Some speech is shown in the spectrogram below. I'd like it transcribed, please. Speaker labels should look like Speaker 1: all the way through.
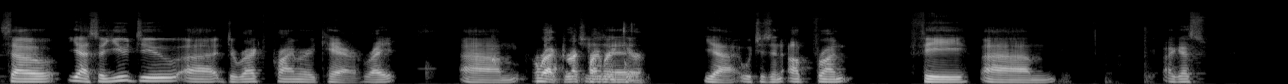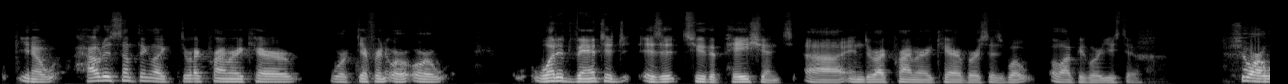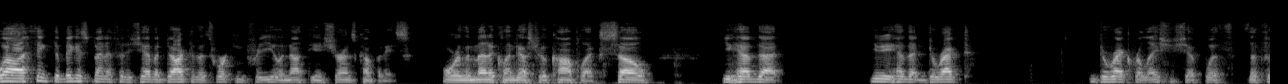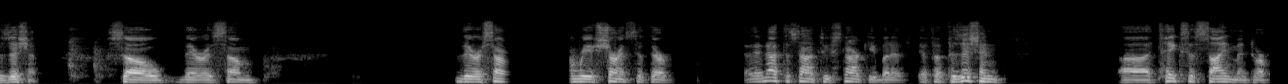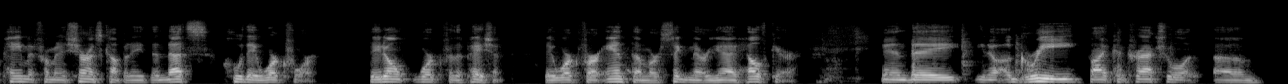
Speaker 1: So yeah, so you do uh, direct primary care, right? Um,
Speaker 2: Correct. Direct primary
Speaker 1: a,
Speaker 2: care.
Speaker 1: yeah, which is an upfront fee. Um, I guess you know how does something like direct primary care work different, or or what advantage is it to the patient uh, in direct primary care versus what a lot of people are used to?
Speaker 2: Sure. Well, I think the biggest benefit is you have a doctor that's working for you and not the insurance companies or the medical industrial complex. So you have that you, have that direct direct relationship with the physician. So there is some there is some reassurance that they're not to sound too snarky, but if, if a physician uh, takes assignment or payment from an insurance company, then that's who they work for. They don't work for the patient. They work for Anthem or Cigna or United Healthcare, and they, you know, agree by contractual um,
